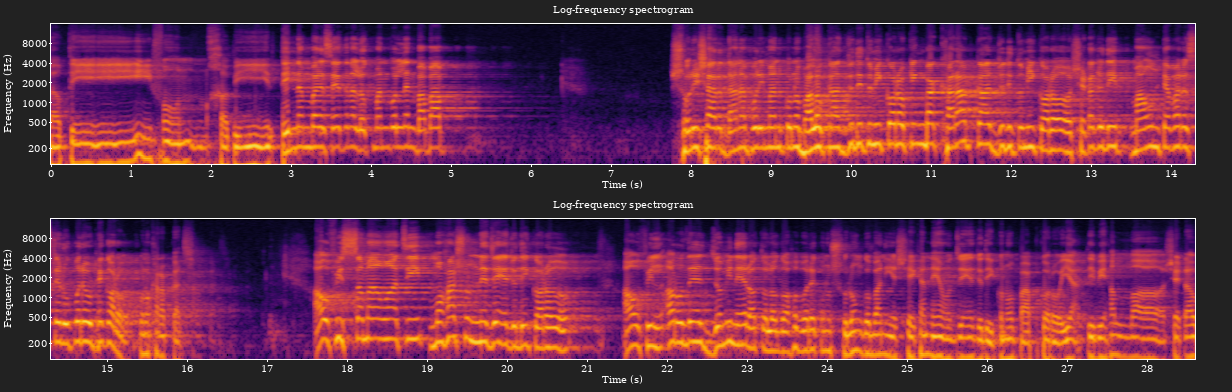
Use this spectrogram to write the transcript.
লাতীফুন খাবীর তিন নম্বরে সৈয়দনা লোকমান বললেন বাবা সরিষার দানা পরিমাণ কোনো ভালো কাজ যদি তুমি করো কিংবা খারাপ কাজ যদি তুমি করো, সেটা যদি মাউন্ট এভারেস্টের উপরে উঠে করো, কোনো খারাপ কাজ। আউফিস সামাওয়াতি মহাশূন্যে যে যদি করো আউফিল আরদে জমিনের অতল গহবরে কোনো সুরঙ্গ বানিয়ে সেখানেও যে যদি কোনো পাপ করো ইয়াতি বিহাল্লাহ সেটাও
